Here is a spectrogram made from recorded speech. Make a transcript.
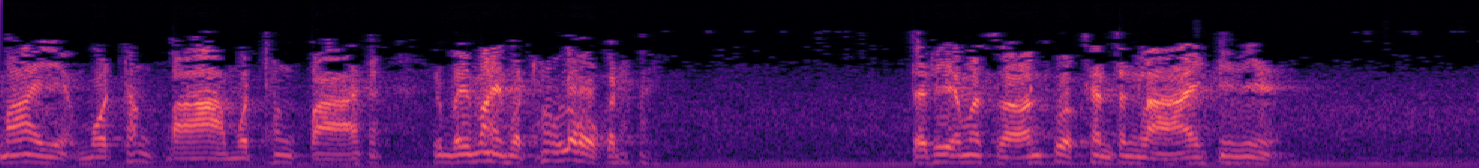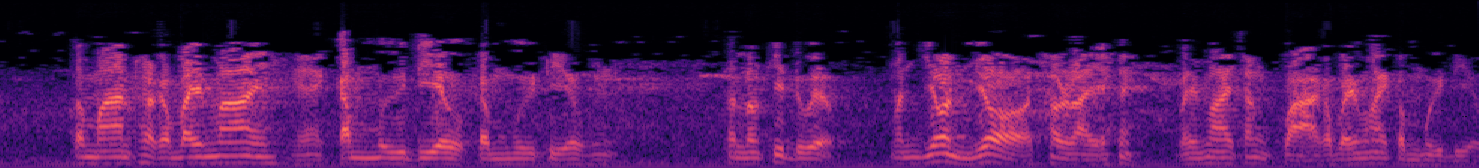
ไม้เนี่ยหมดทั้งป่า หมดทั้งป่าหรือใบไม้หมดทั้งโลกก็ได้แต่ที่เอามาสอนพวกท่านทั้งหลายที่นี่ ประมาณเท่ากับใบไม้กำมือเดียวกำมือเดียวท่านลองคิดดูมันย่นย่อเท่าไหร่ใบไม้ทั้งป่ากับใบไม้กำมือเดียว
